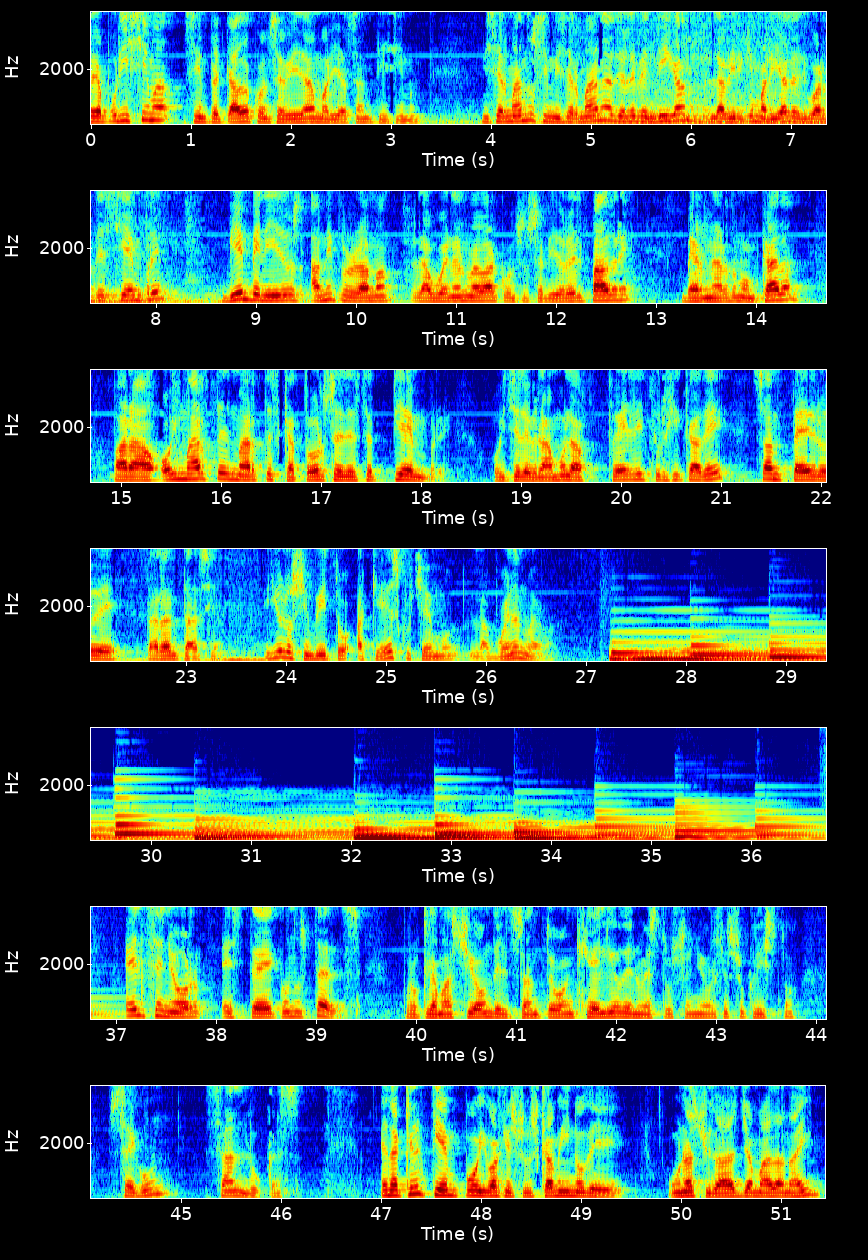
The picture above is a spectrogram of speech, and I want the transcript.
María Purísima, sin pecado concebida, María Santísima. Mis hermanos y mis hermanas, Dios les bendiga, la Virgen María les guarde siempre. Bienvenidos a mi programa La Buena Nueva con su servidor el Padre, Bernardo Moncada, para hoy martes, martes 14 de septiembre. Hoy celebramos la fe litúrgica de San Pedro de Tarantasia. Y yo los invito a que escuchemos la Buena Nueva. El Señor esté con ustedes. Proclamación del Santo Evangelio de nuestro Señor Jesucristo, según San Lucas. En aquel tiempo iba Jesús camino de una ciudad llamada Naín,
